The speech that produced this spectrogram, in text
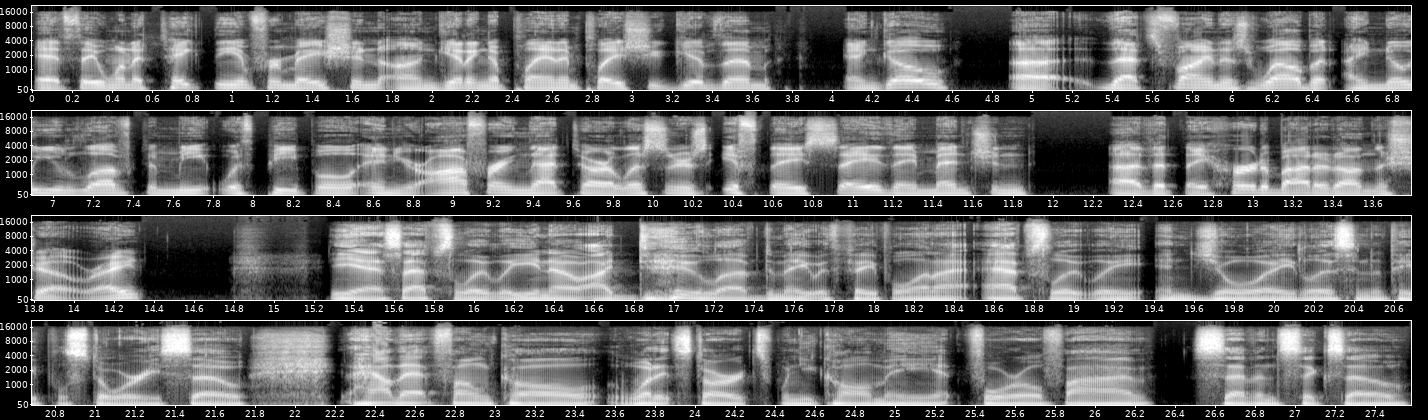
If they want to take the information on getting a plan in place, you give them and go. Uh, that's fine as well. But I know you love to meet with people, and you're offering that to our listeners if they say they mentioned uh, that they heard about it on the show, right? Yes, absolutely. You know, I do love to meet with people and I absolutely enjoy listening to people's stories. So, how that phone call, what it starts when you call me at 405 760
